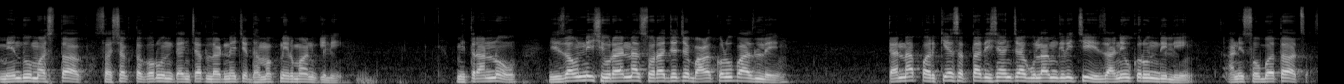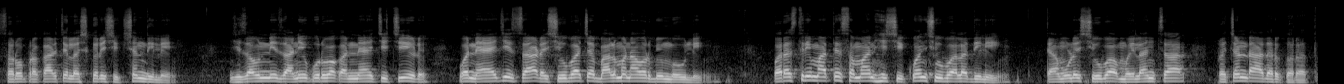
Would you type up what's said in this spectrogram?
मेंदू मस्तक सशक्त करून त्यांच्यात लढण्याची धमक निर्माण केली. मित्रांनो जिजाऊंनी शिवरायांना स्वराज्याचे बाळकडू पाजले त्यांना परकीय सत्ताधीशांच्या गुलामगिरीची जाणीव करून दिली आणि सोबतच सर्व प्रकारचे लष्करी शिक्षण दिले. जिजाऊंनी जाणीवपूर्वक अन्यायाची चीड व न्यायाची चाड शिवबाच्या बालमनावर बिंबवली. परस्त्री माते समान ही शिकवण शिवबाला दिली. त्यामुळे शिवबा महिलांचा प्रचंड आदर करत.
